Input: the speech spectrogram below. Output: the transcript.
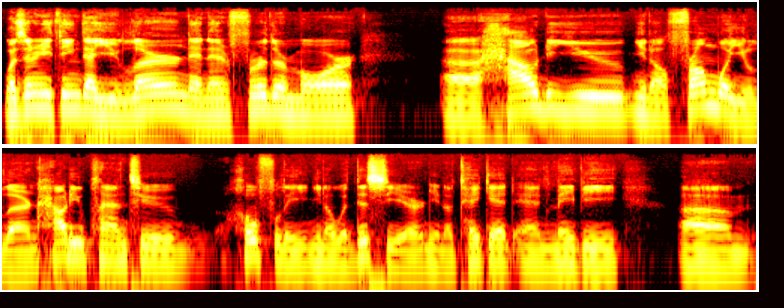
Was there anything that you learned, and then furthermore, uh, how do you, you know, from what you learned, how do you plan to hopefully, you know, with this year, you know, take it and maybe. Um,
